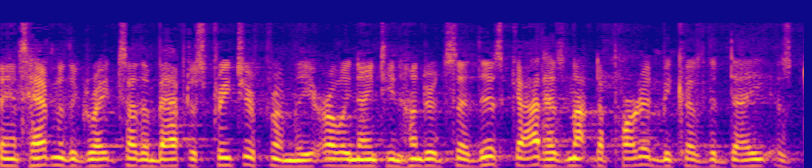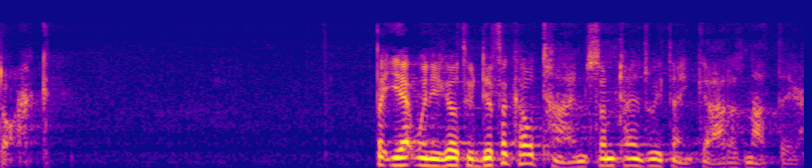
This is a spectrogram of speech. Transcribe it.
Vance Havner, the great Southern Baptist preacher from the early 1900s, said this God has not departed because the day is dark. But yet, when you go through difficult times, sometimes we think God is not there.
